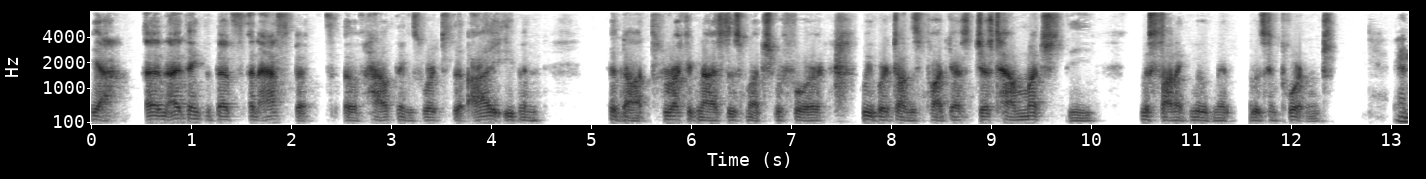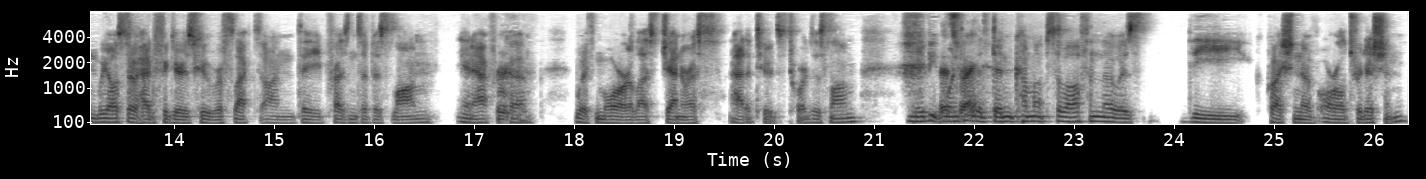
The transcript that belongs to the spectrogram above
Yeah, and I think that that's an aspect of how things worked that I even had not recognized as much before we worked on this podcast, just how much the Masonic movement was important. And we also had figures who reflect on the presence of Islam in Africa mm-hmm. with more or less generous attitudes towards Islam. Maybe that's one thing right. that didn't come up so often, though, is the question of oral tradition.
